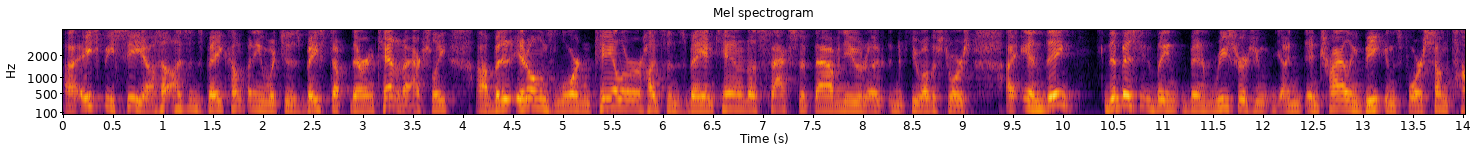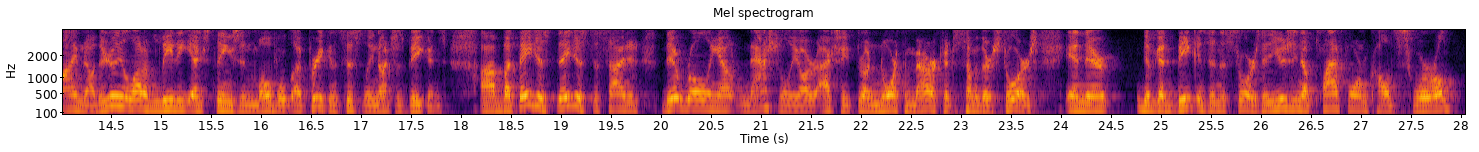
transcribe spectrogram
Uh, HBC, a Hudson's Bay company, which is based up there in Canada, actually, uh, but it, it, owns Lord and Taylor, Hudson's Bay in Canada, Saks Fifth Avenue, and a, and a few other stores. Uh, and they they've basically been, been researching and, and, trialing beacons for some time now. They're doing a lot of leading edge things in mobile uh, pretty consistently, not just beacons. Uh, but they just they just decided they're rolling out nationally, or actually throughout North America to some of their stores, and they're they've got beacons in the stores. They're using a platform called Swirl.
